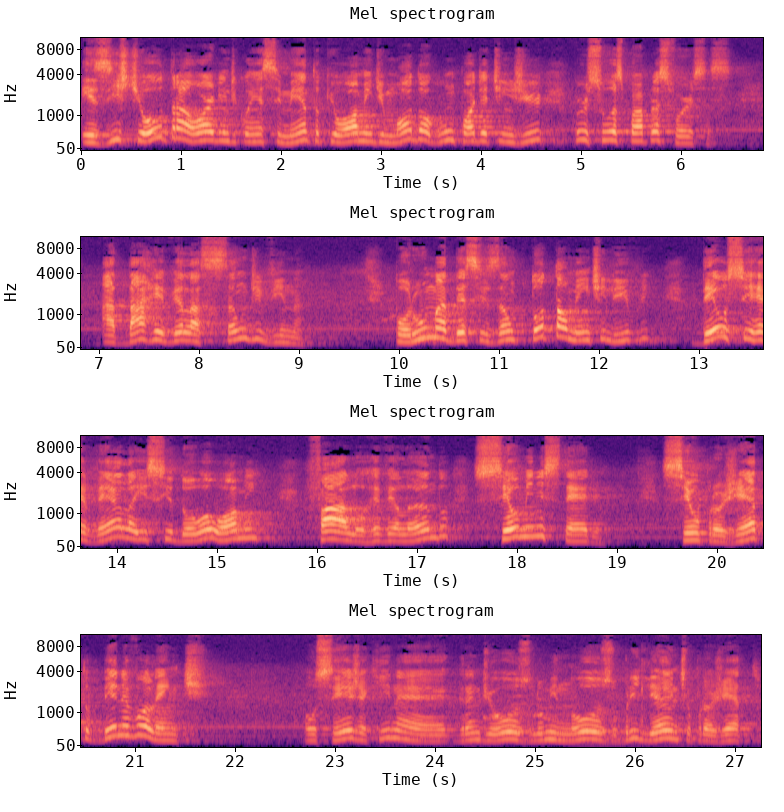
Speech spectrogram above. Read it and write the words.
existe outra ordem de conhecimento que o homem de modo algum pode atingir por suas próprias forças, a da revelação divina. Por uma decisão totalmente livre, Deus se revela e se doa ao homem, falo revelando seu ministério, seu projeto benevolente. Ou seja, aqui, né, grandioso, luminoso, brilhante o projeto,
